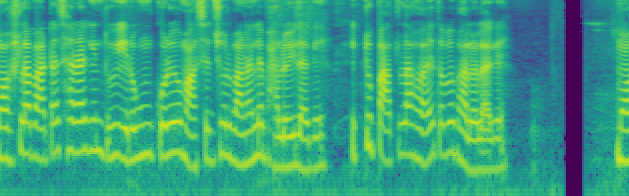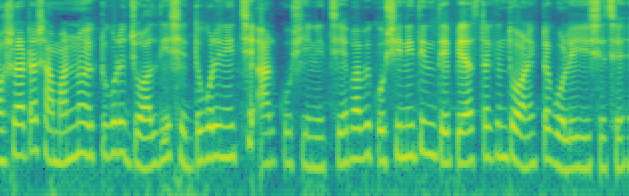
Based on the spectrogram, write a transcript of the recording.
মশলা বাটা ছাড়া কিন্তু এরকম করেও মাছের ঝোল বানালে ভালোই লাগে। একটু পাতলা হয়, তবে ভালো লাগে। মশলাটা সামান্য একটু করে জল দিয়ে সেদ্ধ করে নিচ্ছি আর কষিয়ে নিচ্ছি। এভাবে কষিয়ে নিতে নিতে পেঁয়াজটা কিন্তু অনেকটা গলেই এসেছে।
